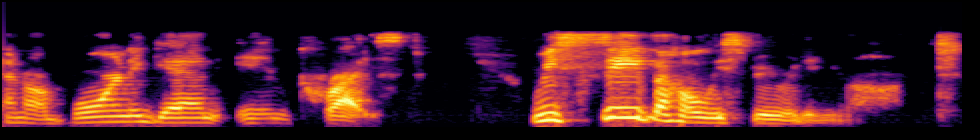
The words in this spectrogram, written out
and are born again in Christ. Receive the Holy Spirit in your heart.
